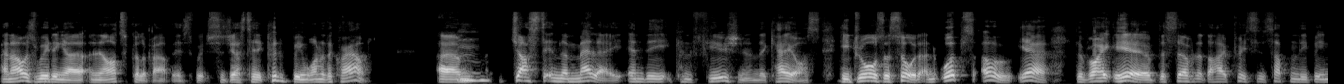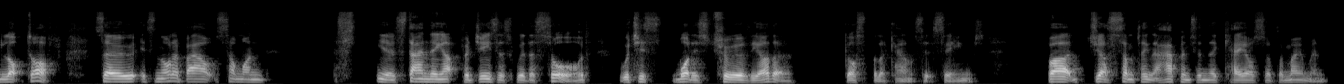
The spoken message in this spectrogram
And I was reading a, an article about this, which suggested it could have been one of the crowd. Um, Mm. Just in the melee, in the confusion and the chaos, he draws a sword, and whoops! Oh, yeah, the right ear of the servant of the high priest has suddenly been lopped off. So it's not about someone, you know, standing up for Jesus with a sword, which is what is true of the other gospel accounts, it seems, but just something that happens in the chaos of the moment.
